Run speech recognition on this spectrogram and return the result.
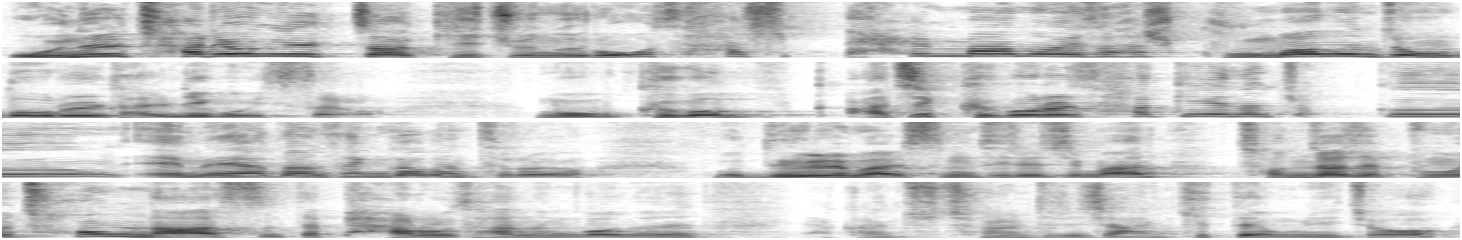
오늘 촬영일자 기준으로 48만원에서 49만원 정도를 달리고 있어요. 뭐 그거 아직 그거를 사기에는 조금 애매하다는 생각은 들어요. 뭐 늘 말씀드리지만 전자제품을 처음 나왔을 때 바로 사는 거는 약간 추천을 드리지 않기 때문이죠.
